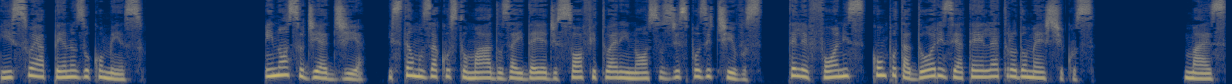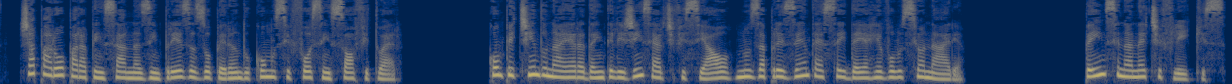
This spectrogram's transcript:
isso é apenas o começo. Em nosso dia a dia, estamos acostumados à ideia de software em nossos dispositivos, telefones, computadores e até eletrodomésticos. Mas, já parou para pensar nas empresas operando como se fossem software? competindo na era da inteligência artificial, nos apresenta essa ideia revolucionária. Pense na Netflix.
